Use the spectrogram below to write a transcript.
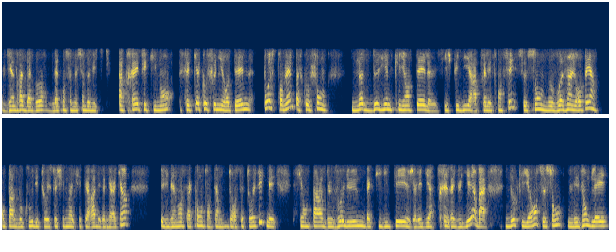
viendra d'abord de la consommation domestique. Après, effectivement, cette cacophonie européenne pose problème parce qu'au fond, notre deuxième clientèle, si je puis dire, après les Français, ce sont nos voisins européens. On parle beaucoup des touristes chinois, etc., des Américains. Évidemment, ça compte en termes de recettes touristiques, mais si on parle de volume, d'activité, j'allais dire très régulière, bah, nos clients, ce sont les Anglais,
